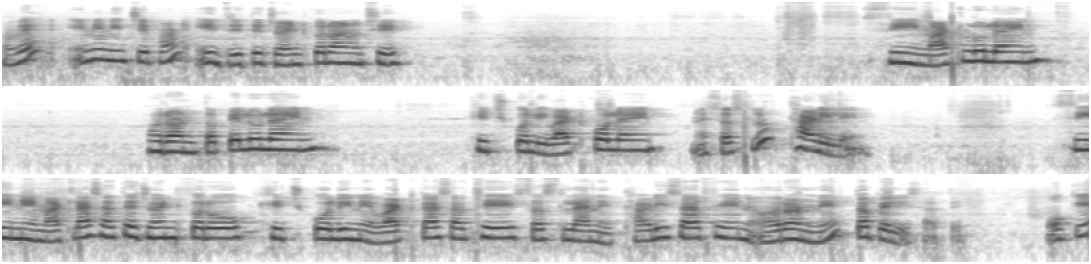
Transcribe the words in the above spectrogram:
હવે એની નીચે પણ એ જ રીતે જોઈન્ટ કરવાનું છે. સિંહ માટલું લઈને, હરણ તપેલું લઈને ખીચકોલી વાટકો લઈને અને સસલું થાળી લઈને. સિંહને માટલા સાથે જોઈન્ટ કરો ખીચકોલીને વાટકા સાથે, સસલાને થાળી સાથે અને હરણને તપેલી સાથે. Okay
